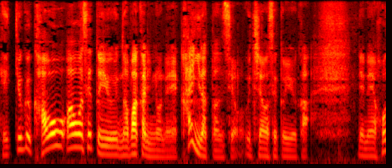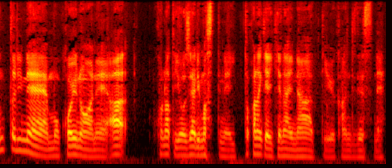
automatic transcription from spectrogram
結局顔合わせという名ばかりのね、会議だったんですよ。打ち合わせというか。でね、本当にね、もうこういうのはね、あ、この後用事ありますってね、言っとかなきゃいけないなっていう感じですね。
